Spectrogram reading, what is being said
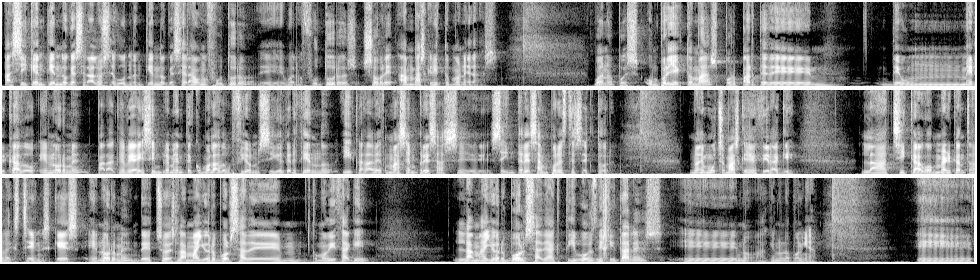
Así que entiendo que será lo segundo. Entiendo que será un futuro, eh, bueno, futuros sobre ambas criptomonedas. Bueno, pues un proyecto más por parte de, un mercado enorme para que veáis simplemente cómo la adopción sigue creciendo y cada vez más empresas se, interesan por este sector. No hay mucho más que decir aquí. La Chicago Mercantile Exchange, que es enorme, de hecho es la mayor bolsa de, como dice aquí, la mayor bolsa de activos digitales. Eh, no, aquí no lo ponía. Eh,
